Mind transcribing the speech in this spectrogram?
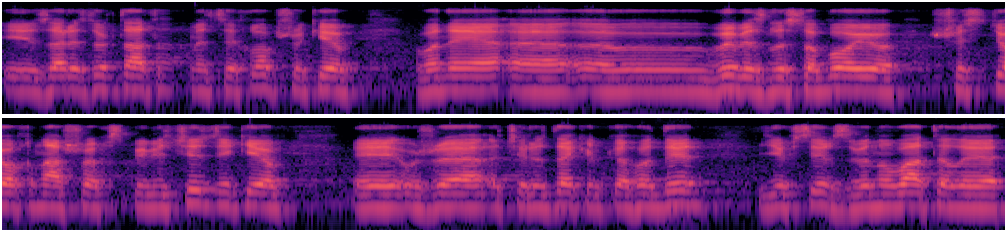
і за результатами цих обшуків вони е, е, вивезли з собою шістьох наших співвітчизників. І вже через декілька годин їх всіх звинуватили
